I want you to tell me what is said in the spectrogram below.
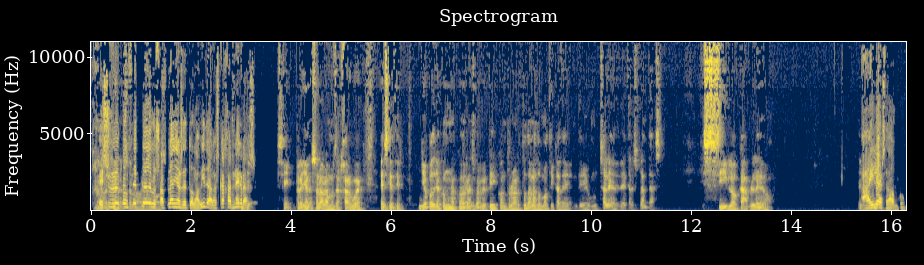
Claro, Eso es el no concepto de los aplañas de toda la vida, las cajas negras. Sí, pero ya no solo hablamos del hardware. Es decir, yo podría con una Raspberry Pi controlar toda la domótica de, de un chalet de tres plantas. Si lo cableo. Ahí le has dado.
